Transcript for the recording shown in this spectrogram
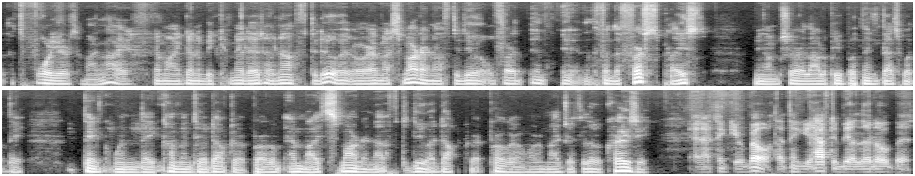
that's four years of my life. Am I going to be committed enough to do it, or am I smart enough to do it for in, in, for the first place? You know, I'm sure a lot of people think that's what they think when they come into a doctorate program. Am I smart enough to do a doctorate program, or am I just a little crazy? and I think you're both. I think you have to be a little bit,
